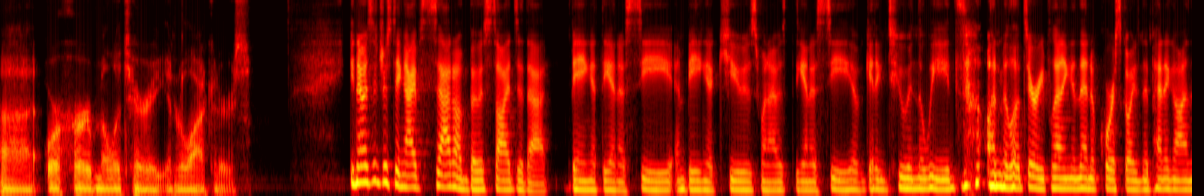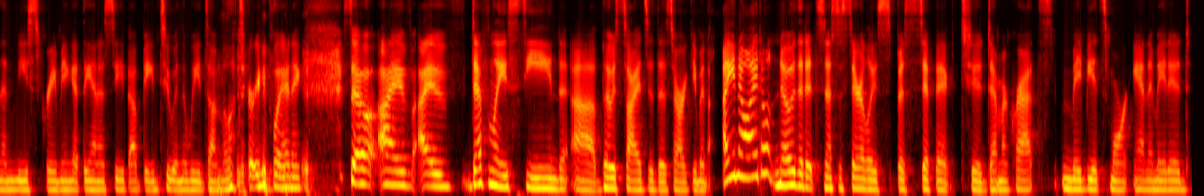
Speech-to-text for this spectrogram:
uh, or her military interlocutors. You know, it's interesting. I've sat on both sides of that, being at the NSC and being accused when I was at the NSC of getting too in the weeds on military planning. And then, of course, going to the Pentagon, and then me screaming at the NSC about being too in the weeds on military planning. So I've I've definitely seen uh, both sides of this argument. I, you know, I don't know that it's necessarily specific to Democrats. Maybe it's more animated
